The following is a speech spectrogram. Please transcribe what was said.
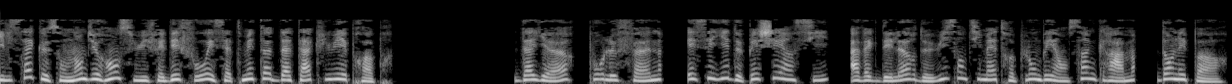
Il sait que son endurance lui fait défaut et cette méthode d'attaque lui est propre. D'ailleurs, pour le fun, essayez de pêcher ainsi, avec des leurres de 8 cm plombés en 5 grammes, dans les ports.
